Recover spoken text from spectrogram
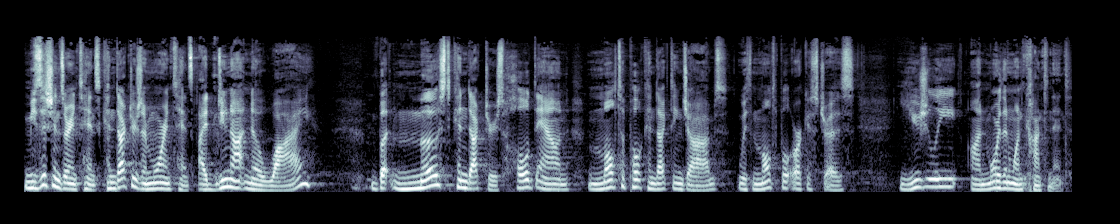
musicians are intense, conductors are more intense. I do not know why, but most conductors hold down multiple conducting jobs with multiple orchestras, usually on more than one continent.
